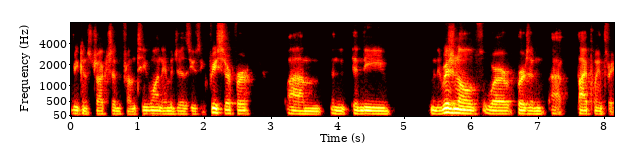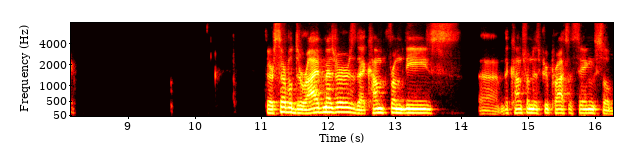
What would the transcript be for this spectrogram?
reconstruction from T1 images using FreeSurfer. Um, in, in, the, in the originals were version uh, 5.3. There are several derived measures that come from these, uh, that comes from this pre-processing. So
